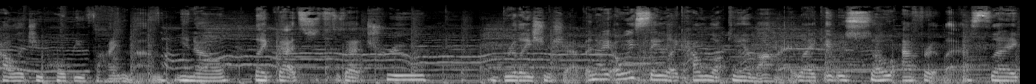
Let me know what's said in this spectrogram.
college you hope you find them you know like that's that true relationship. And I always say, like, how lucky am I? Like, it was so effortless. Like,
